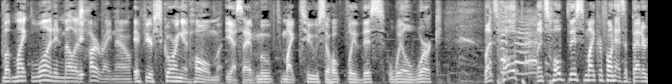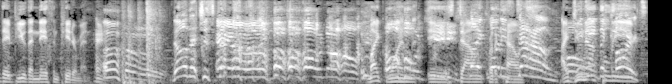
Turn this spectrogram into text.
but Mike one in Meller's heart right now. If you're scoring at home, yes, I have moved to mic two, so hopefully this will work. Let's hope. let's hope this microphone has a better debut than Nathan Peterman. no, that just Oh, no. Mike Oh, one jeez. is down Mike for one the is count. down. I do He not need the believe. cart.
